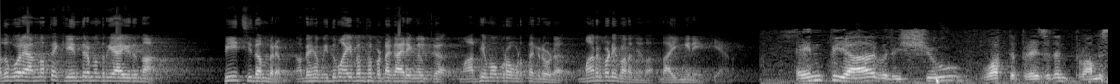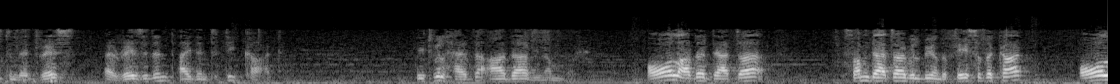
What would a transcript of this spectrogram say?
അതുപോലെ അന്നത്തെ കേന്ദ്രമന്ത്രിയായിരുന്ന പി ചിദംബരം അദ്ദേഹം ഇതുമായി ബന്ധപ്പെട്ട കാര്യങ്ങൾക്ക് മാധ്യമപ്രവർത്തകരോട് മറുപടി പറഞ്ഞത് ദാ ഇങ്ങനെയൊക്കെയാണ് NPR will issue what the President promised in the address, a resident identity card. It will have the Aadhaar number. All other data, some data will be on the face of the card, all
